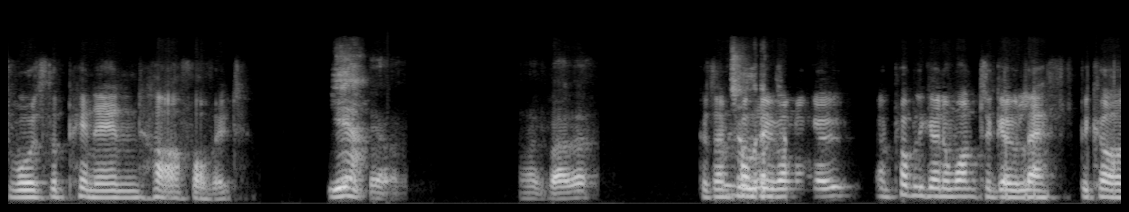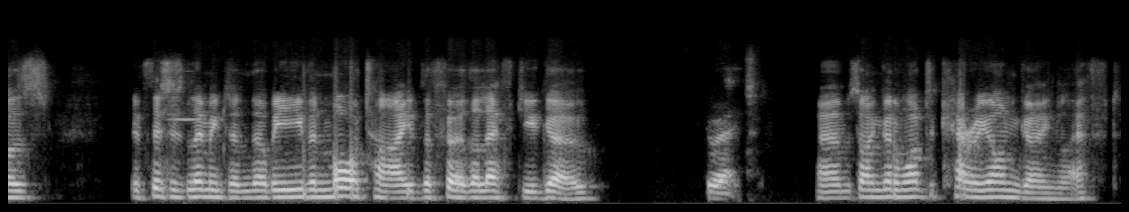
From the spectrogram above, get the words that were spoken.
towards the pin end half of it. Yeah. What about it? Because I'm probably going to go, I'm probably going to want to go left because if this is Lymington, there'll be even more tide the further left you go. Correct. Um, so I'm going to want to carry on going left.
